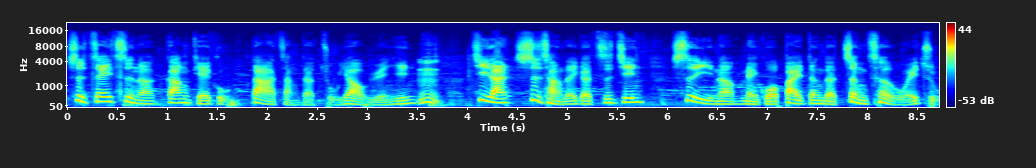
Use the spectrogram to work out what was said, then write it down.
是这一次呢钢铁股大涨的主要原因。嗯，既然市场的一个资金是以呢美国拜登的政策为主，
